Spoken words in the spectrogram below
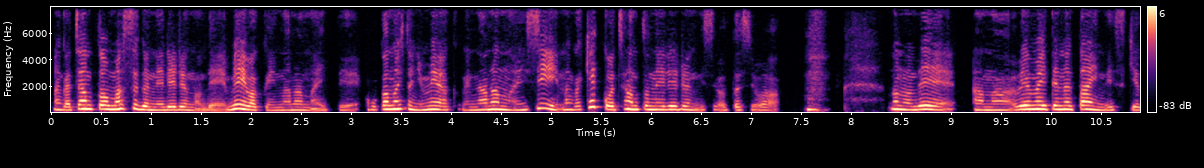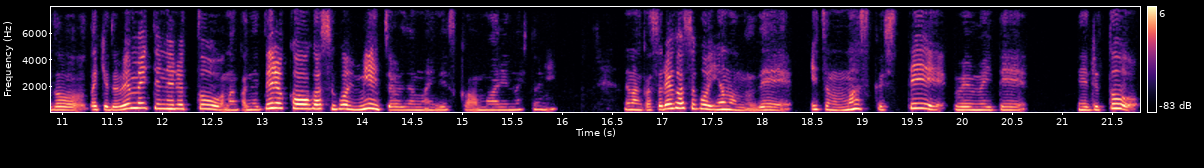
なんかちゃんとまっすぐ寝れるので迷惑にならないって他の人に迷惑にならないしなんか結構ちゃんと寝れるんですよ私は。なのであの上向いて寝たいんですけどだけど上向いて寝るとなんか寝てる顔がすごい見えちゃうじゃないですか周りの人に。でなんかそれがすごい嫌なのでいつもマスクして上向いて寝ると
